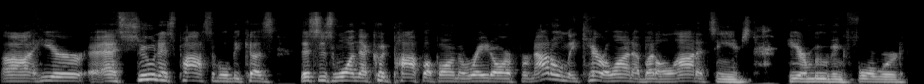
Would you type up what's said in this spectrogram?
uh, here as soon as possible because this is one that could pop up on the radar for not only Carolina, but a lot of teams here moving forward.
